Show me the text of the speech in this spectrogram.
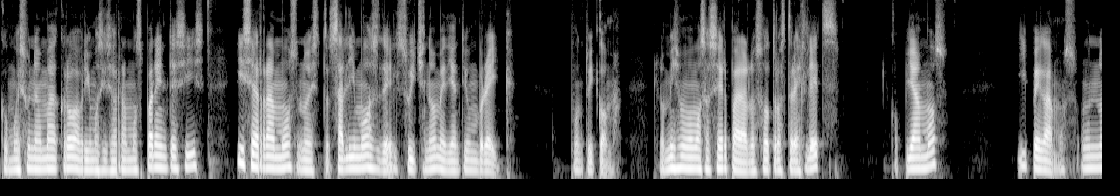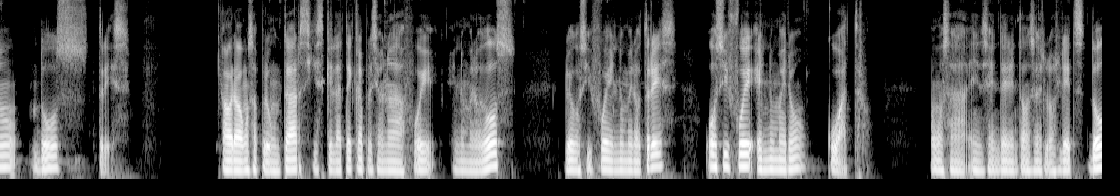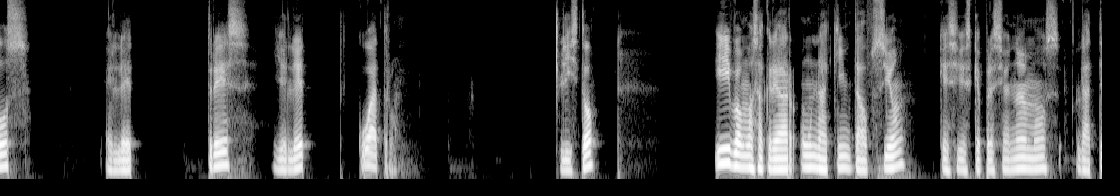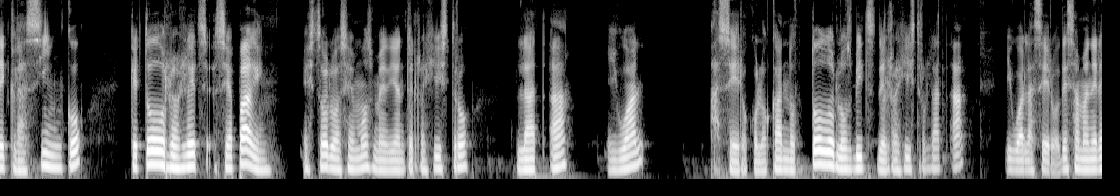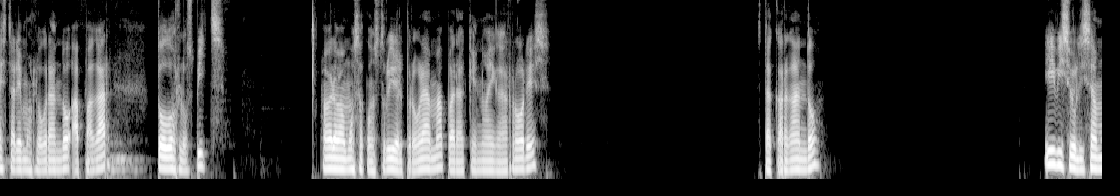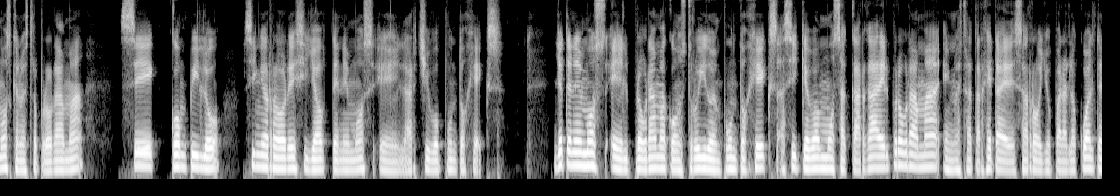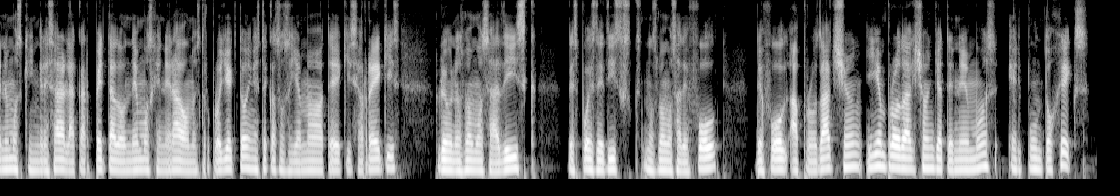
Como es una macro, abrimos y cerramos paréntesis y cerramos nuestro, salimos del switch, ¿no? Mediante un break, punto y coma. Lo mismo vamos a hacer para los otros tres LEDs. Copiamos y pegamos. 1, 2, 3. Ahora vamos a preguntar si es que la tecla presionada fue el número 2, luego si fue el número 3 o si fue el número 4. Vamos a encender entonces los LEDs 2, el LED 3 y el LED 4. Listo. Y vamos a crear una quinta opción que si es que presionamos la tecla 5, que todos los LEDs se apaguen. Esto lo hacemos mediante el registro lat A igual a 0, colocando todos los bits del registro lat A igual a 0. De esa manera estaremos logrando apagar todos los bits. Ahora vamos a construir el programa para que no haya errores. Está cargando. Y visualizamos que nuestro programa se compiló sin errores y ya obtenemos el archivo .hex. Ya tenemos el programa construido en .hex, así que vamos a cargar el programa en nuestra tarjeta de desarrollo, para lo cual tenemos que ingresar a la carpeta donde hemos generado nuestro proyecto. En este caso se llamaba TXRX. Luego nos vamos a disk. Después de disk nos vamos a default default a production y en production ya tenemos el punto hex.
